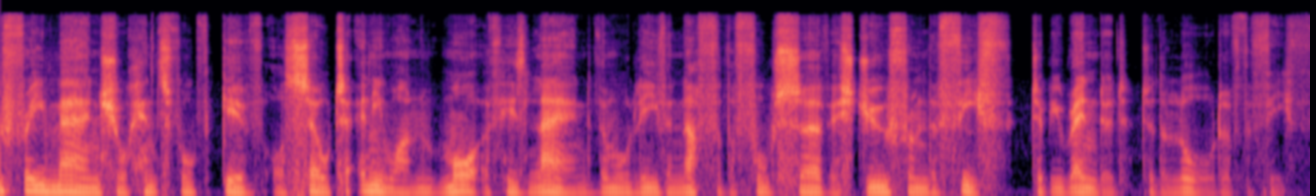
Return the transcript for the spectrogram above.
free man shall henceforth give or sell to any one more of his land than will leave enough for the full service due from the fief to be rendered to the lord of the fief.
